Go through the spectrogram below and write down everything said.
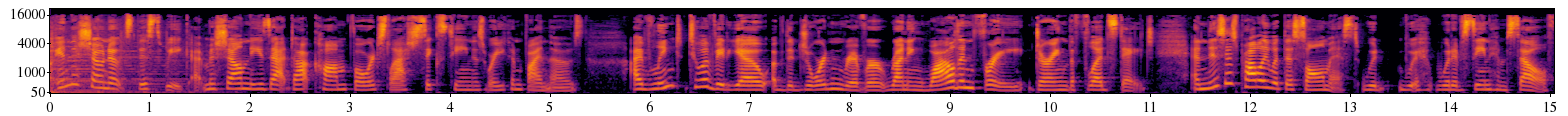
Now, in the show notes this week at michellenezat.com forward slash 16 is where you can find those. I've linked to a video of the Jordan River running wild and free during the flood stage. And this is probably what the psalmist would, would have seen himself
